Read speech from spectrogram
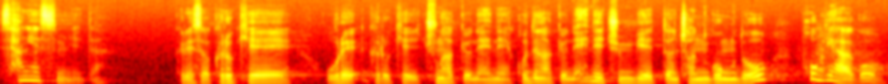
상했습니다. 그래서 그렇게 올해 그렇게 중학교 내내 고등학교 내내 준비했던 전공도 포기하고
